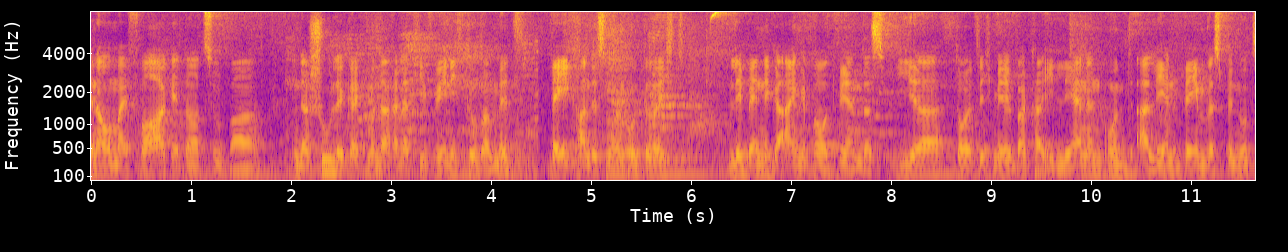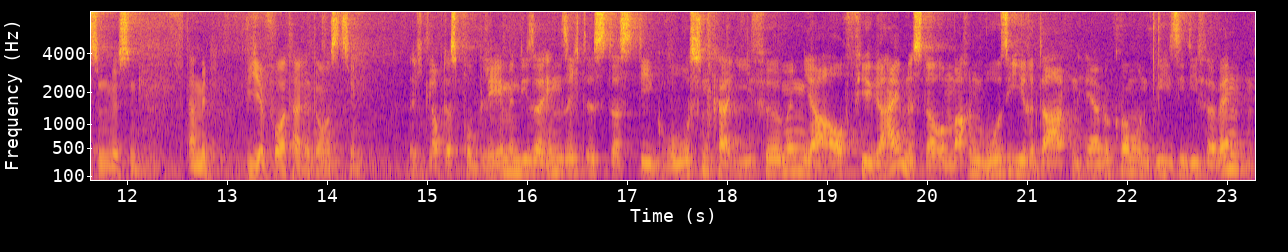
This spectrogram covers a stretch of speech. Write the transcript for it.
Genau, meine Frage dazu war, in der Schule kriegt man da relativ wenig drüber mit. Wie kann das nur im Unterricht lebendiger eingebaut werden, dass wir deutlich mehr über KI lernen und lernen, wem wir es benutzen müssen, damit wir Vorteile daraus ziehen? Ich glaube, das Problem in dieser Hinsicht ist, dass die großen KI-Firmen ja auch viel Geheimnis darum machen, wo sie ihre Daten herbekommen und wie sie die verwenden.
